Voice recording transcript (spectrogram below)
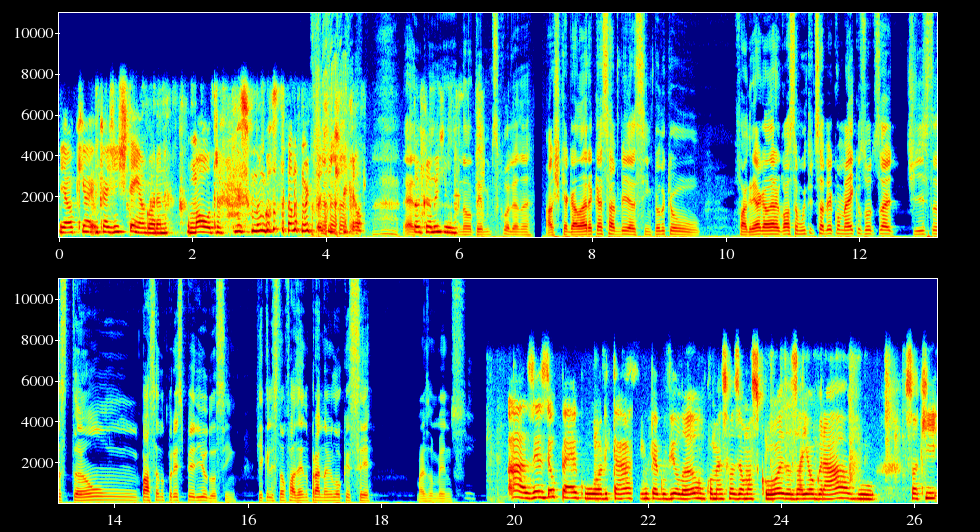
E é o que, o que a gente tem agora, né? Uma outra. Mas não gostando muito, a gente fica lá É, tocando junto. Não tem muita escolha, né? Acho que a galera quer saber, assim, pelo que eu flagrei, a galera gosta muito de saber como é que os outros artistas estão passando por esse período, assim. O que, que eles estão fazendo pra não enlouquecer, mais ou menos. Ah, às vezes eu pego a guitarra, assim, pego o violão, começo a fazer umas coisas, aí eu gravo. Só que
